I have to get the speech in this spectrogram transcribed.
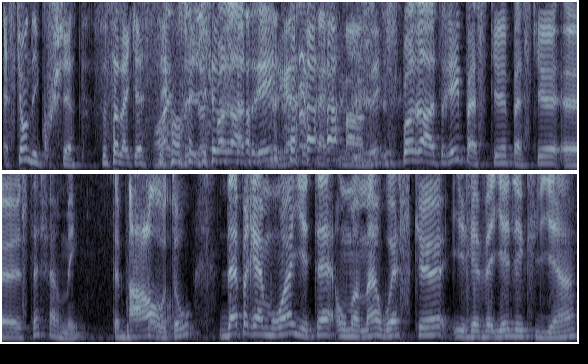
est-ce qu'ils ont des couchettes? C'est ça la question. Ouais, je, suis pas rentré. Je suis pas rentré parce que parce que euh, c'était fermé. C'était beaucoup Oh. trop tôt. D'après moi, il était au moment où est-ce qu'il réveillait les clients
